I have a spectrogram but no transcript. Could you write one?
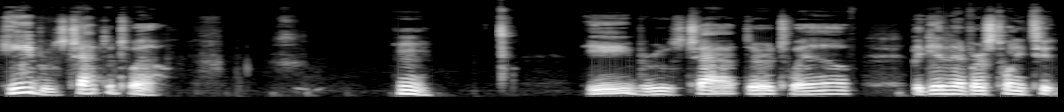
Hebrews chapter 12. Hmm. Hebrews chapter 12, beginning at verse 22.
